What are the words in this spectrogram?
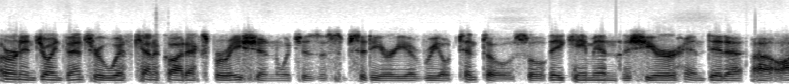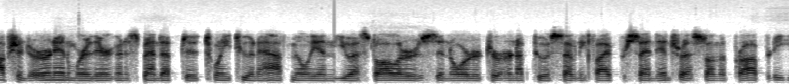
earn in joint venture with Kennecott Exploration, which is a subsidiary of Rio Tinto. So they came in this year and did a uh, option to earn in where they're going to spend up to 22.5 million US dollars in order to earn up to a 75% interest on the property.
